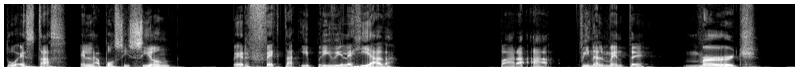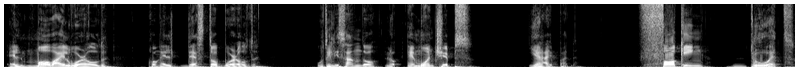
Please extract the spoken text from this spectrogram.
tú estás en la posición perfecta y privilegiada para a, finalmente merge el mobile world con el desktop world utilizando los M1 chips y el iPad. Fucking do it.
